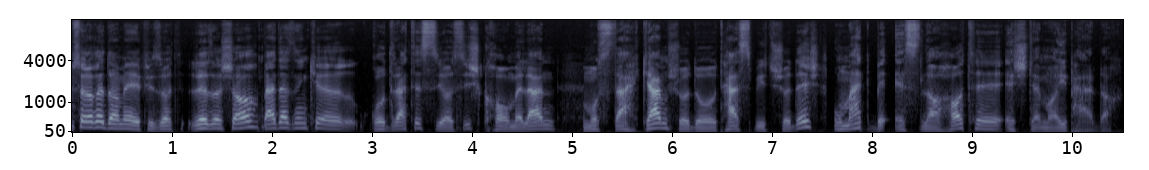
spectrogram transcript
سراغ ادامه اپیزود. رضا شاه بعد از اینکه قدرت سیاسیش کاملا مستحکم شد و تثبیت شدش اومد به اصلاحات اجتماعی پرداخت.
